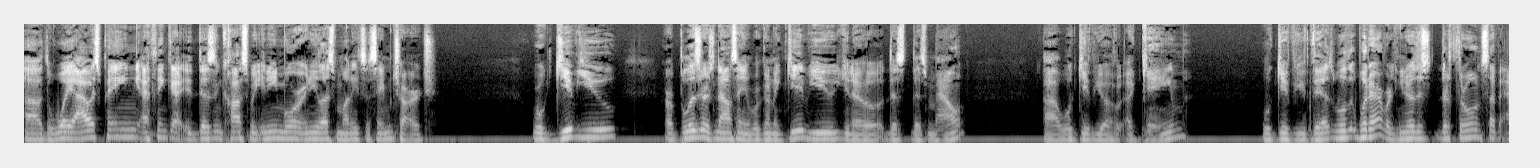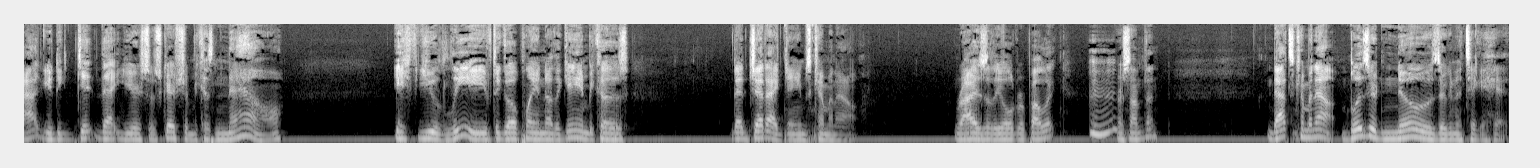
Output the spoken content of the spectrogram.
Uh, the way I was paying, I think it doesn't cost me any more or any less money. It's the same charge. We'll give you, or Blizzard is now saying we're going to give you, you know, this this mount. Uh, we'll give you a, a game. We'll give you this, well, whatever. You know, they're throwing stuff at you to get that year subscription because now, if you leave to go play another game because that Jedi game's coming out, Rise of the Old Republic mm-hmm. or something, that's coming out. Blizzard knows they're going to take a hit.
